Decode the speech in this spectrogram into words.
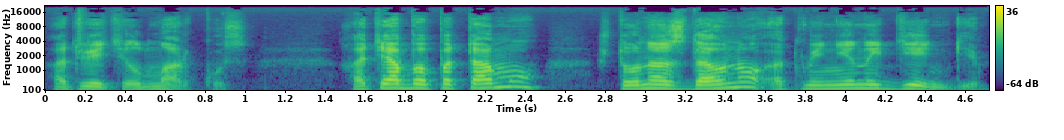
ответил Маркус. Хотя бы потому, что у нас давно отменены деньги,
